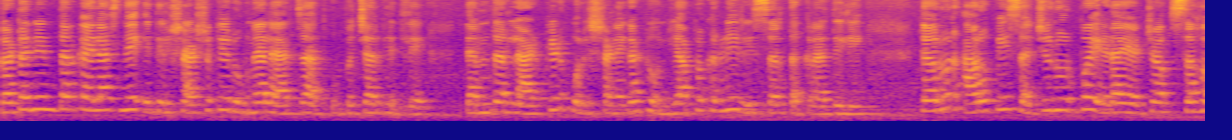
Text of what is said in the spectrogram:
घटनेनंतर कैलासने येथील शासकीय रुग्णालयात जात उपचार घेतले. त्यानंतर लाडखेड पोलीस ठाणे गाठून या प्रकरणी रिसर तक्रार दिली. त्यावरून आरोपी सचिन उर्फ एडा याच्यासह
